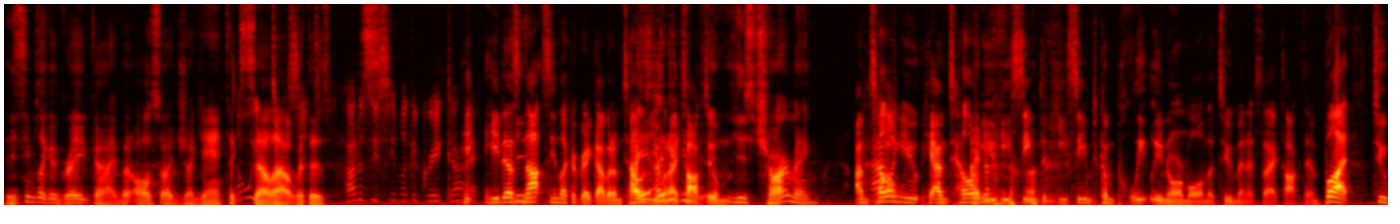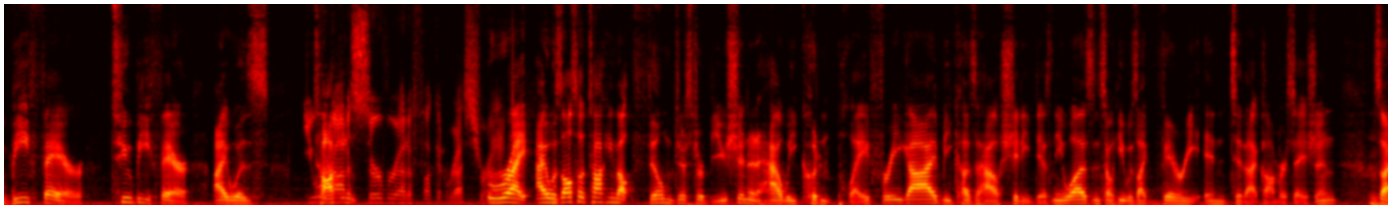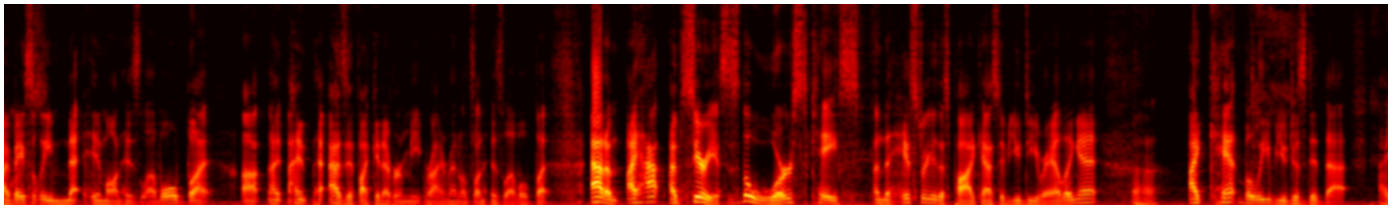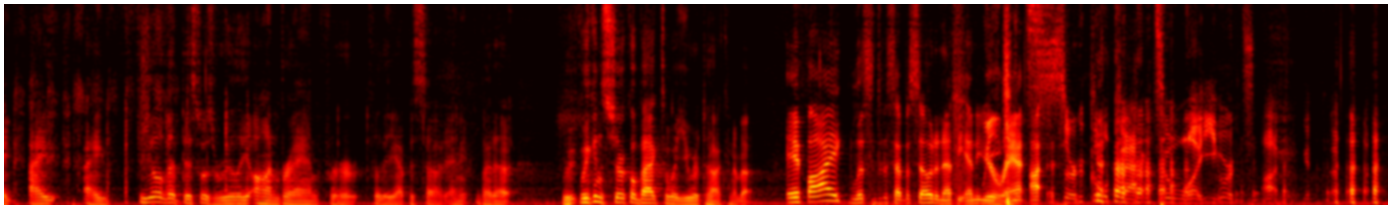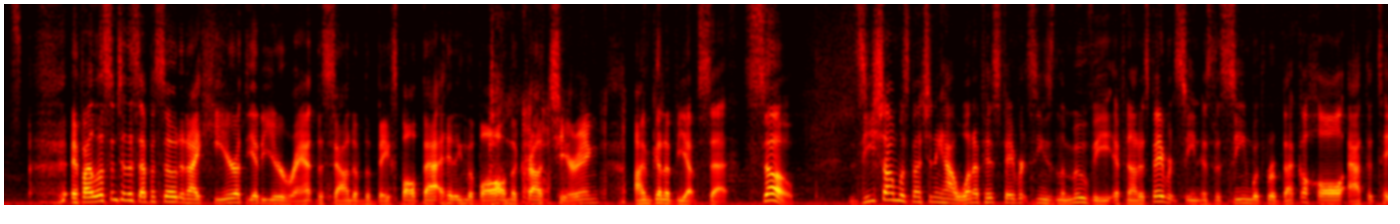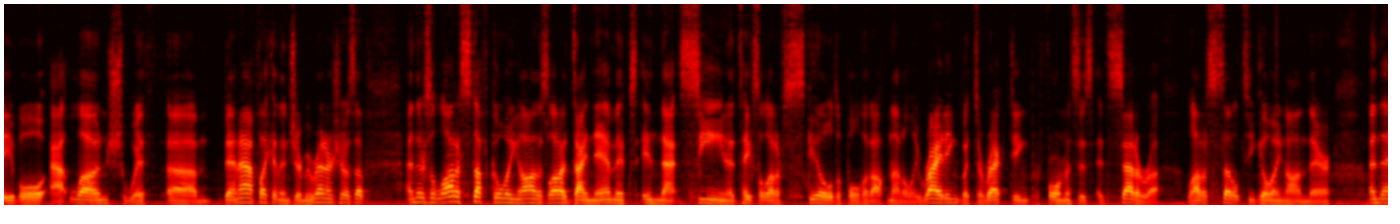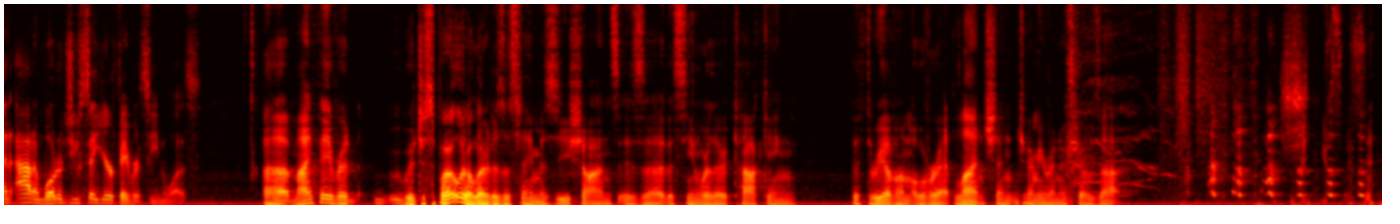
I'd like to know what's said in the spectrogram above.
He seems like a great guy, but also a gigantic No, sellout with doesn't. his. How does he seem like a great guy? He, he does He- not seem like a great guy, but I'm telling you, when I talk he- to him, he's charming. I'm telling you, I'm telling you, he seemed he seemed completely normal in the two minutes that I talked to him. But to be fair, to be fair, I was you talking were not a server at a fucking restaurant. right. I was also talking about film distribution and how we couldn't play Free Guy because of how shitty Disney was, and so he was like very into that conversation. So I basically met him on his level, but. Uh, I, I, as if I could ever meet Ryan Reynolds on his level, but Adam, I have. I'm serious. This is the worst case in the history of this podcast of you derailing it. Uh-huh. I can't believe you just did that. I, I I feel that this was really on brand for for the episode, and but uh, we, we can circle back to what you were talking about. If I listen to this episode and at the end of your rant, I, circle back to what you were talking about. if I listen to this episode and I hear at the end of your rant the sound of the baseball bat hitting the ball and the crowd cheering, I'm gonna be upset. So, Zishan was mentioning how one of his favorite scenes in the movie, if not his favorite scene, is the scene with Rebecca Hall at the table at lunch with um, Ben Affleck, and then Jeremy Renner shows up. And there's a lot of stuff going on. There's a lot of dynamics in that scene. It takes a lot of skill to pull that off, not only writing but directing, performances, etc. A lot of subtlety going on there. And then, Adam, what did you say your favorite scene was? Uh, my favorite, which spoiler alert, is the same as Zishan's, is uh, the scene where they're talking, the three of them over at lunch, and Jeremy Renner shows up.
